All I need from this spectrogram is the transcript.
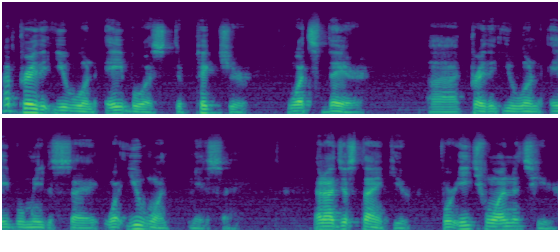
I pray that you will enable us to picture what's there I pray that you will enable me to say what you want me to say. And I just thank you for each one that's here.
